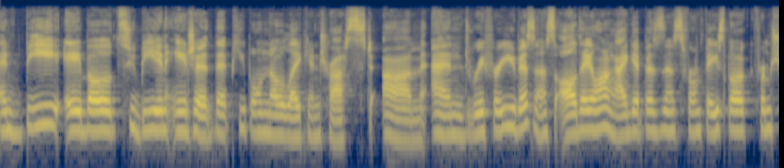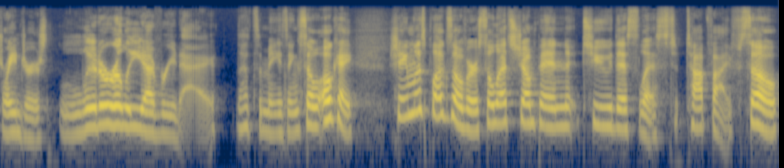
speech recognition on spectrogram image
and be able to be an agent that people know, like, and trust um, and refer you business all day long. I get business from Facebook from strangers literally every day. That's amazing. So, okay, shameless plugs over. So, let's jump in to this list. Top five. So,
